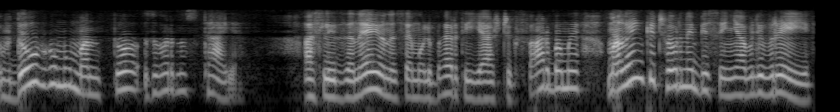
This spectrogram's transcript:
в довгому манто з горностая, а слід за нею несе мольберт і ящик з фарбами маленьке чорне бісеня в лівреї,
